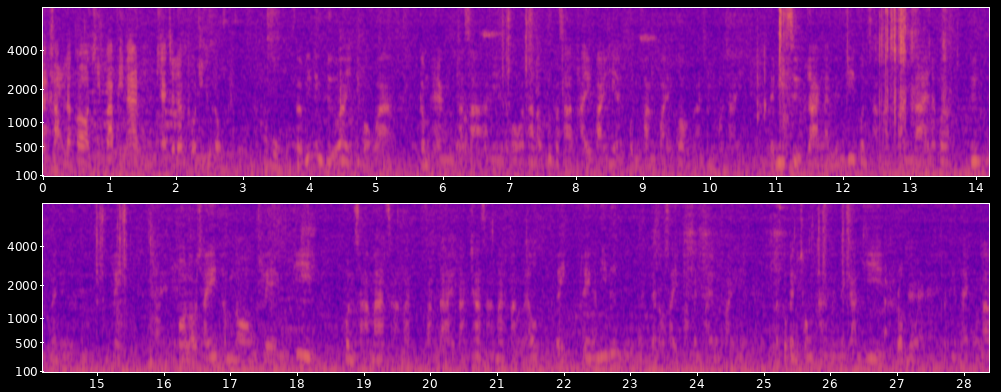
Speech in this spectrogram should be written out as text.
นะครับแล้วก็คิดว่าปีหน้าบูมแคชจะเริ่มทัวร์ที่ยุโรปครับเสริมนิดนึงคือว่าอย่างที่บอกว่ากำแพงภาษาเนี่ยจะบอกว่าถ้าเราพูดภาษาไทยไปเนี่ยคนฟังไปก็อาจจะไม่เข้าใจ แต่มีสื่อกลางอันหนึ่งที่คนสามารถฟังได้แล้วก็ลื่นหูนั่นเองก็คือเพลงพอเราใช้ทำนองเพลงที่คนสามารถสามารถฟังได้ต่างชาติสามารถฟังแล้วเฮ้ยเพลงอันนี้ลื่นหูนะแต่เราใส่ความเป็นไทยลงไปเนี่ยมันก็เป็นช่องทางหนึ่งในการที่โปรโมทประเทศไทยของเรา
